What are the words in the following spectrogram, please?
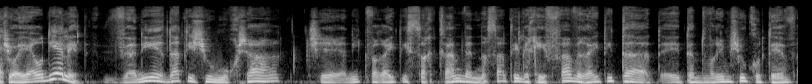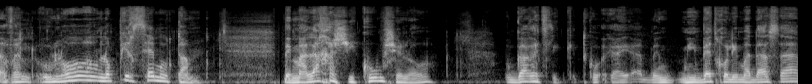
כשהוא היה עוד ילד, ואני ידעתי שהוא מוכשר כשאני כבר הייתי שחקן ונסעתי לחיפה וראיתי את, הדברים שהוא כותב, אבל הוא לא, לא פרסם אותם. במהלך השיקום שלו, הוא גר אצלי, מבית חולים הדסה,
